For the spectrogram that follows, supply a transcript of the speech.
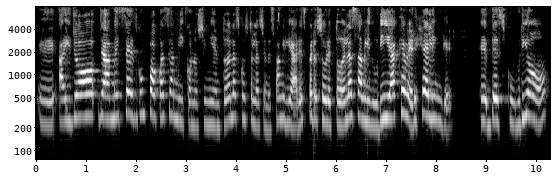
Eh, ahí yo ya me sesgo un poco hacia mi conocimiento de las constelaciones familiares, pero sobre todo de la sabiduría que Bert Hellinger eh, descubrió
